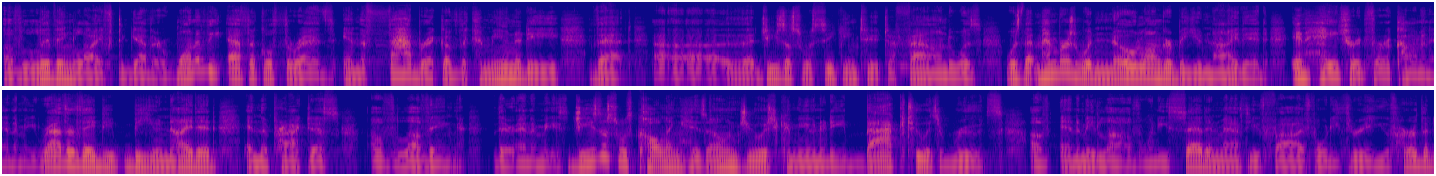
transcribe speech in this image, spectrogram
of living life together. One of the ethical threads in the fabric of the community that uh, uh, uh, uh that Jesus was seeking to to found was was that members would no longer be united in hatred for a common enemy. Rather, they'd be united in the practice of loving their enemies. Jesus was calling his own Jewish community back to its roots of enemy love when he said in Matthew 5:43, "You've heard that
